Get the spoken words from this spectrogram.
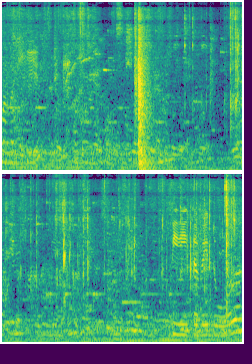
Малахіт. Пірітовий долар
